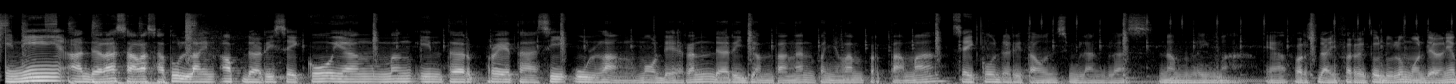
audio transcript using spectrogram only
Ini adalah salah satu line up dari Seiko yang menginterpretasi ulang modern dari jam tangan penyelam pertama Seiko dari tahun 1965 ya first diver itu dulu modelnya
